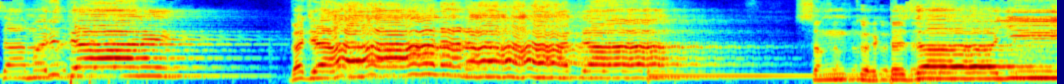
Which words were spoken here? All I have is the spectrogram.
सामर्थ्याने गजाननाच्या संकट जाई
